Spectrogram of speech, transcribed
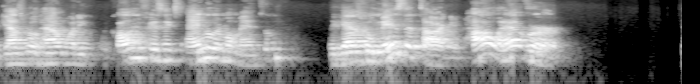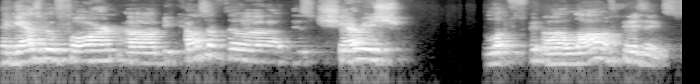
The gas will have what we call in physics angular momentum, the gas will miss the target. However, the gas will form uh, because of the this cherish law, uh, law of physics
